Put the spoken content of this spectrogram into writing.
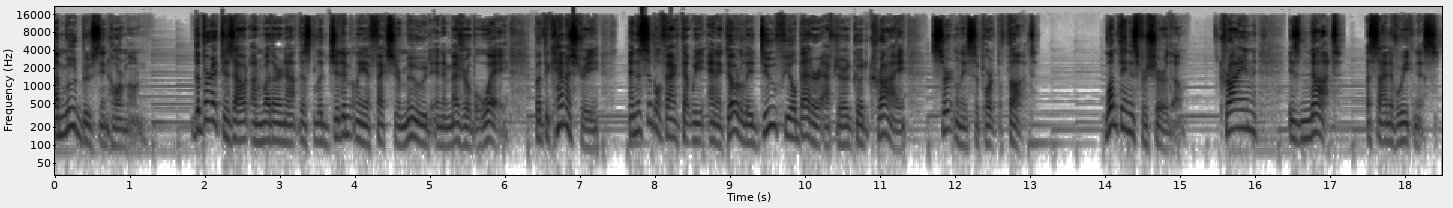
a mood boosting hormone. The verdict is out on whether or not this legitimately affects your mood in a measurable way, but the chemistry and the simple fact that we anecdotally do feel better after a good cry certainly support the thought. One thing is for sure, though crying is not a sign of weakness.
